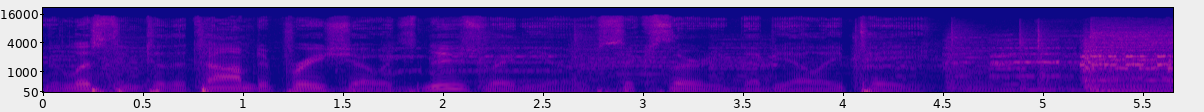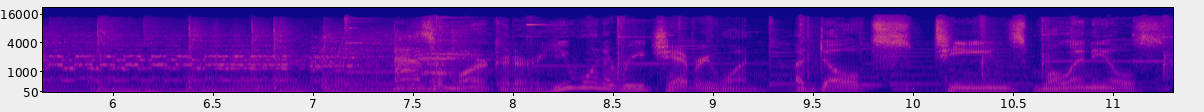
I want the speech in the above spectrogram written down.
You're listening to the Tom Dupree Show. It's News Radio 630 WLAP. As a marketer, you want to reach everyone adults, teens, millennials.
